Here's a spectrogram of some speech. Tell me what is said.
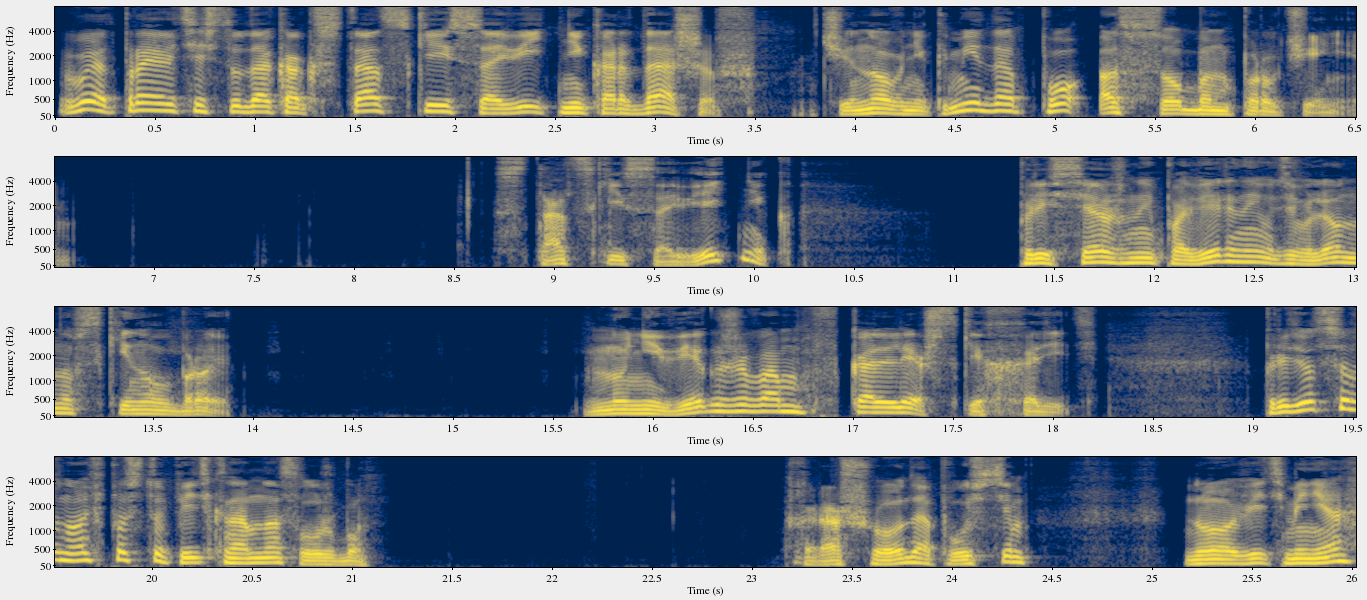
Вы отправитесь туда как статский советник Кардашев, чиновник МИДа по особым поручениям. Статский советник? Присяжный поверенный удивленно вскинул брови. Ну не век же вам в коллежских ходить. Придется вновь поступить к нам на службу. Хорошо, допустим. Но ведь меня,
